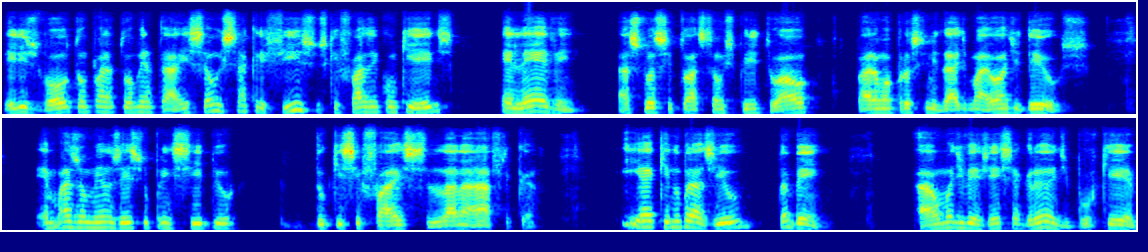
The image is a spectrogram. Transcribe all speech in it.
eles voltam para atormentar. E são os sacrifícios que fazem com que eles elevem a sua situação espiritual para uma proximidade maior de Deus. É mais ou menos esse o princípio do que se faz lá na África. E aqui no Brasil também. Há uma divergência grande, porque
